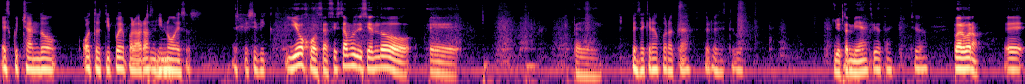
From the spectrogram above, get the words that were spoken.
escuchando otro tipo de palabras y no esas específicas. Y ojo, o sea, sí estamos diciendo. Eh... ¿qué pedo, güey? Pensé que era por acá, pero es este, güey. Yo también, fíjate. Pero bueno, eh,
